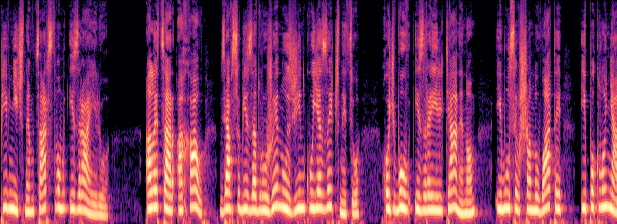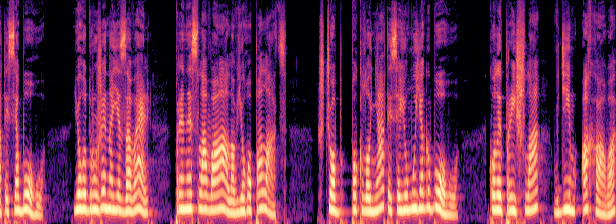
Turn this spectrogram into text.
північним царством Ізраїлю. Але цар Ахав взяв собі за дружину жінку язичницю, хоч був ізраїльтянином і мусив шанувати і поклонятися Богу. Його дружина Єзавель принесла Ваала в його палац, щоб поклонятися йому як Богу. Коли прийшла в дім Ахава,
